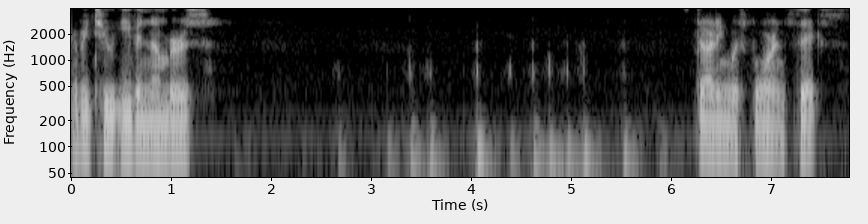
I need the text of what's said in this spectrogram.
Every two even numbers starting with 4 and 6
